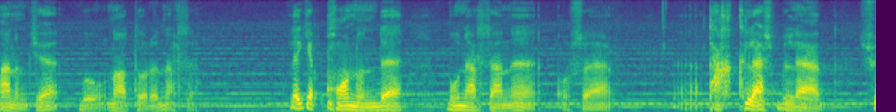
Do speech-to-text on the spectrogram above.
manimcha bu noto'g'ri narsa. Lekin qonunda bu narsani o'sha e, taqiqlash bilan shu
